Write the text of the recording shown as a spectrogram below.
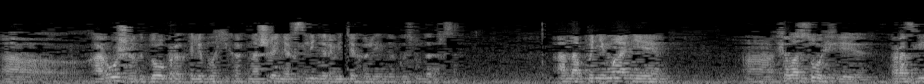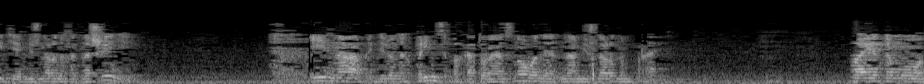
а, хороших, добрых или плохих отношениях с лидерами тех или иных государств, а на понимании а, философии развития международных отношений и на определенных принципах, которые основаны на международном праве. Поэтому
